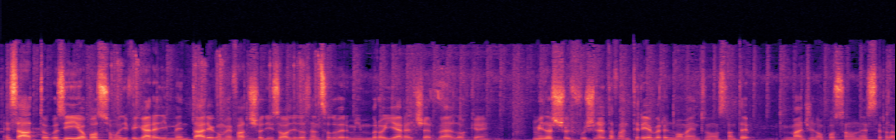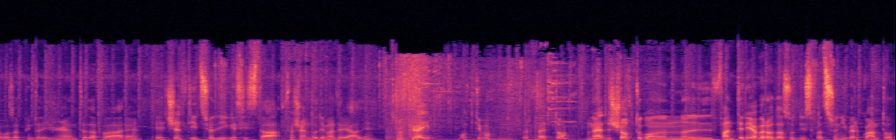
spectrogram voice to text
Esatto, così io posso modificare l'inventario come faccio di solito senza dovermi imbrogliare il cervello, ok? Mi lascio il fucile da fanteria per il momento, nonostante immagino possa non essere la cosa più intelligente da fare. E c'è il tizio lì che si sta facendo dei materiali. Ok, ottimo, perfetto. Un headshot con il fanteria però dà soddisfazioni per quanto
